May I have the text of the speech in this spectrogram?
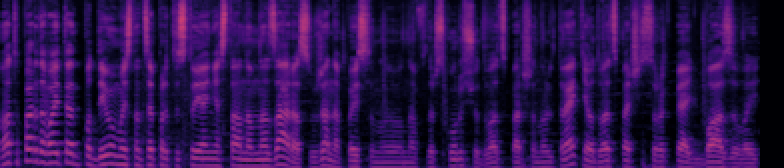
Ну а тепер давайте подивимось на це протистояння станом на зараз. Уже написано на флешскор, що 21.03, о 21.45 базовий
